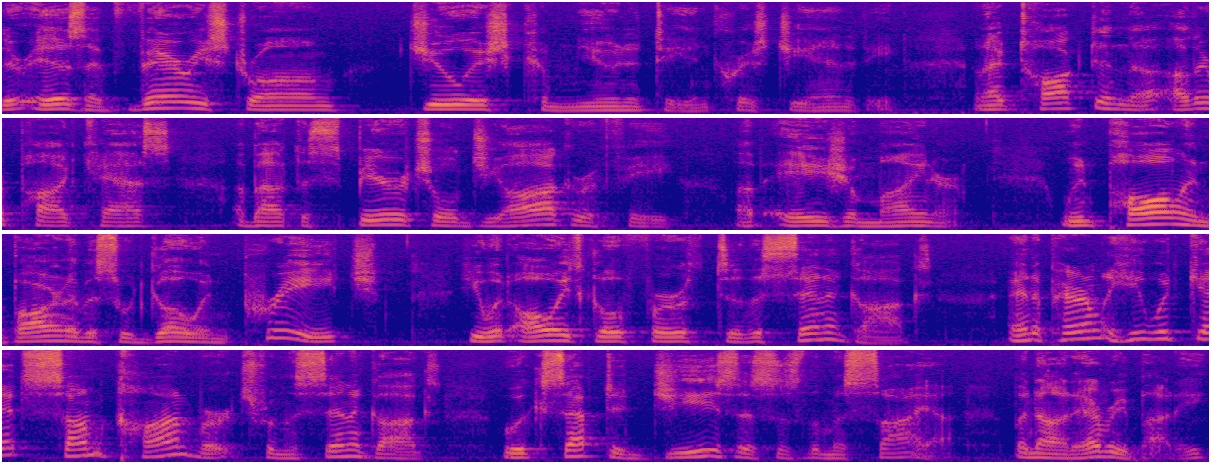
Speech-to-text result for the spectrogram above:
There is a very strong Jewish community in Christianity. And I've talked in the other podcasts about the spiritual geography of Asia Minor. When Paul and Barnabas would go and preach, he would always go first to the synagogues and apparently, he would get some converts from the synagogues who accepted Jesus as the Messiah, but not everybody.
